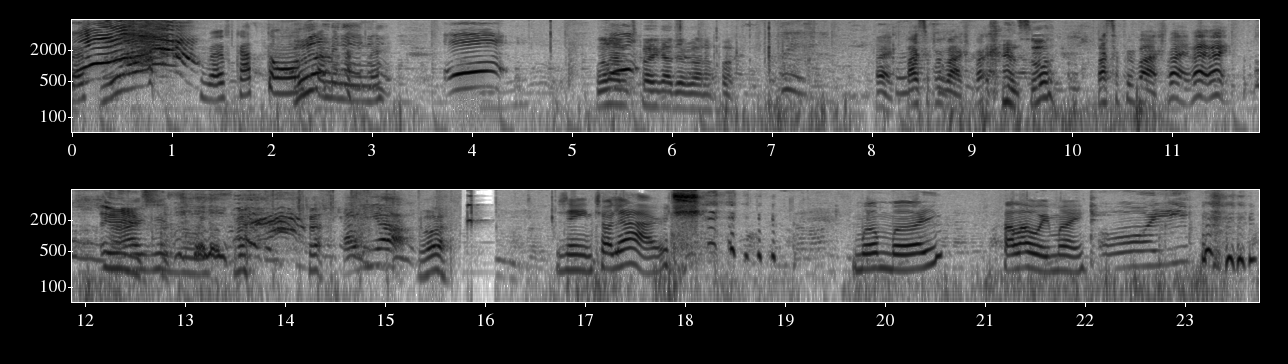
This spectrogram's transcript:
Vai, vai ficar tonta, menina. Vamos lá no escorregador agora um pouco. Vai, passa por baixo. Vai. Cansou? Passa por baixo. Vai, vai, vai. Ai, Isso. Ó, Gente, olha a arte. Mamãe. Fala oi, mãe. Oi.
